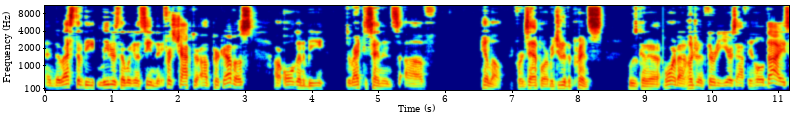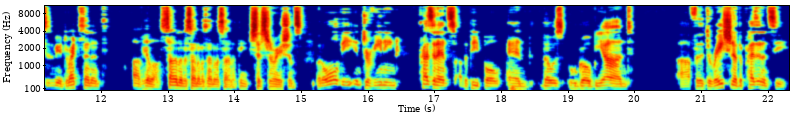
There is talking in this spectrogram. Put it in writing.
And the rest of the leaders that we're going to see in the first chapter of Pirkei Avos are all going to be direct descendants of Hillel. For example, Rabbi Judah the Prince, who's going to born about 130 years after Hillel dies, is going to be a direct descendant of Hillel, son of a son of a son of a son. I think six generations. But all the intervening presidents of the people and those who go beyond uh, for the duration of the presidency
